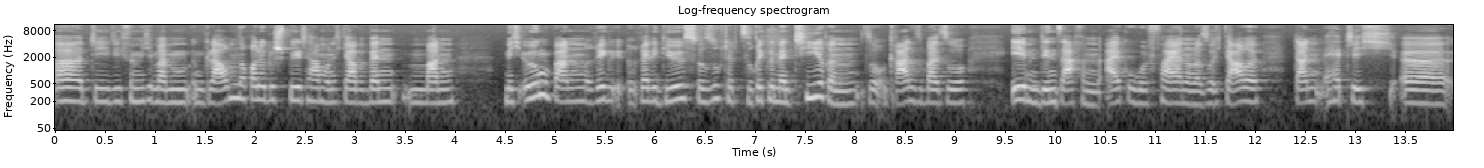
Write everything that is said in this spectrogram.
die, die für mich immer im, im, Glauben eine Rolle gespielt haben. Und ich glaube, wenn man mich irgendwann religiös versucht hätte zu reglementieren, so gerade so bei so eben den Sachen, Alkohol feiern oder so, ich glaube, dann hätte ich äh,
